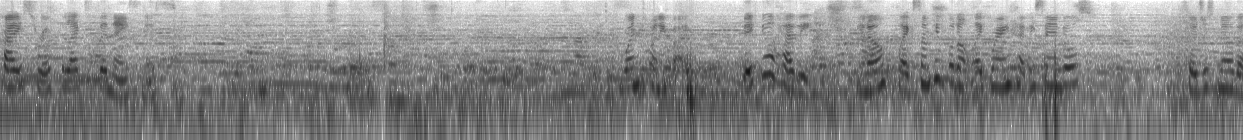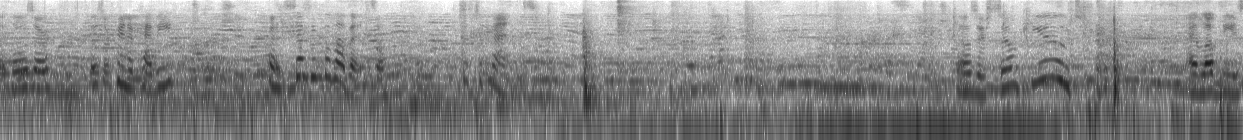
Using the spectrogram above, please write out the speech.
price reflects the niceness. 125. They feel heavy, you know? Like some people don't like wearing heavy sandals. So just know that those are those are kind of heavy. But some people love it, so just depends. Those are so cute. I love these,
